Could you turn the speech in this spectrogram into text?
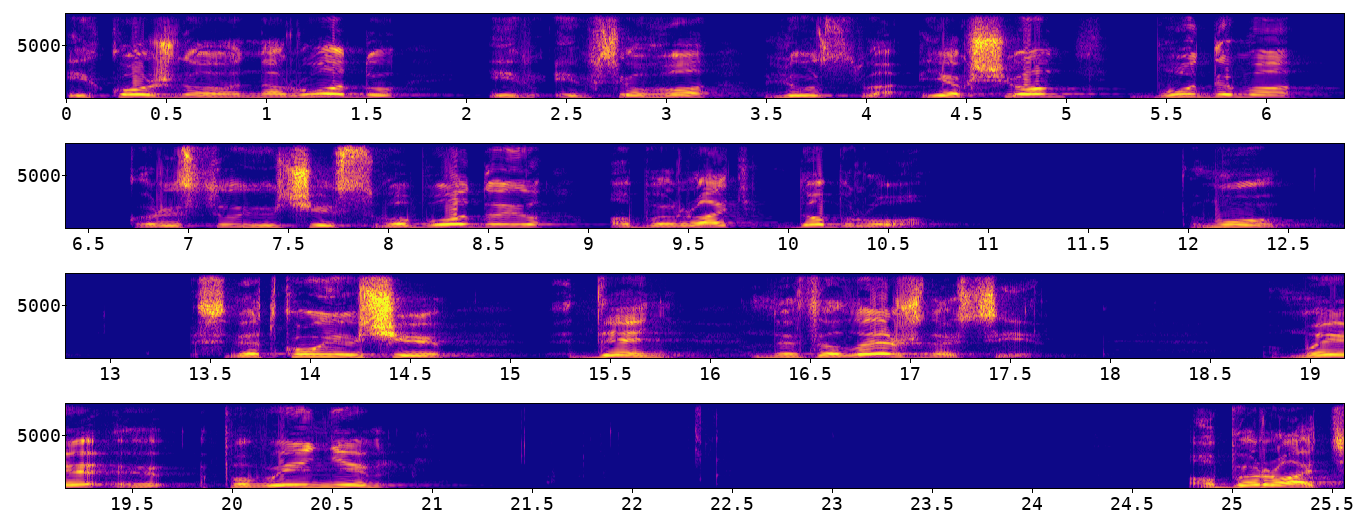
і кожного народу, і, і всього людства, якщо будемо, користуючись свободою, обирати добро. Тому, святкуючи День Незалежності, ми е, повинні обирати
